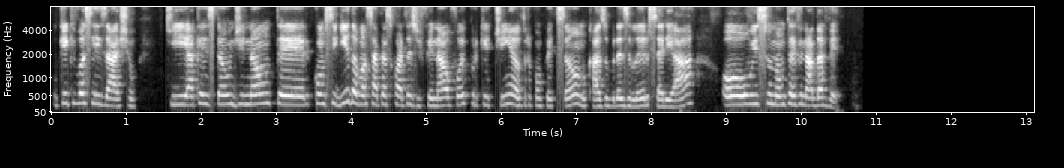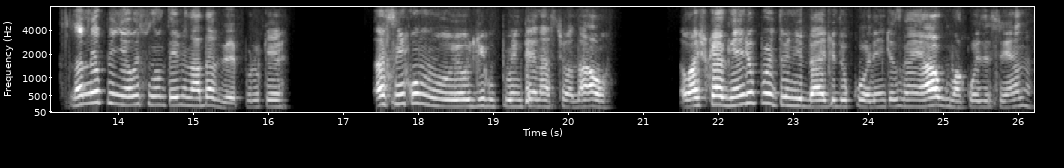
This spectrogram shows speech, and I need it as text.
O que, que vocês acham? Que a questão de não ter conseguido avançar para as quartas de final foi porque tinha outra competição, no caso brasileiro, Série A, ou isso não teve nada a ver? Na minha opinião, isso não teve nada a ver, porque assim como eu digo pro Internacional, eu acho que a grande oportunidade do Corinthians ganhar alguma coisa esse ano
